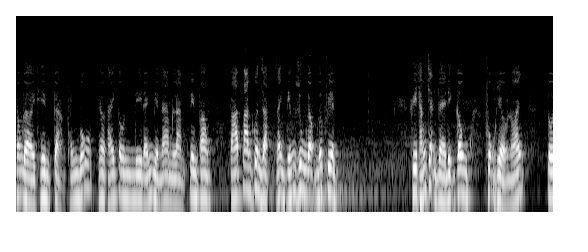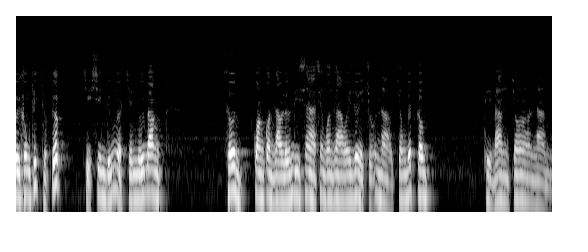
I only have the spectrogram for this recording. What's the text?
Trong đời thiên cảm thánh vũ, theo thái tôn đi đánh miền nam làm tiên phong, phá tan quân giặc, danh tiếng rung động nước phiên. Khi thắng trận về định công, phụng hiểu nói, tôi không thích thượng tước, chỉ xin đứng ở trên núi băng sơn, quăng con dao lớn đi xa, xem con dao ấy rơi chỗ nào trong đất công thì ban cho làm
